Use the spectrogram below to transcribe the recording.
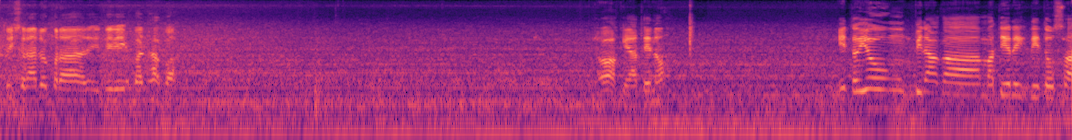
Ito isarado para hindi banha ba? Oh, kaya no? Ito yung pinaka matirik dito sa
